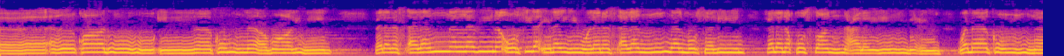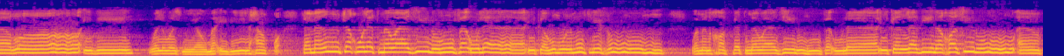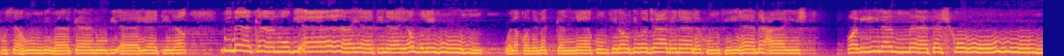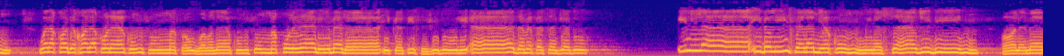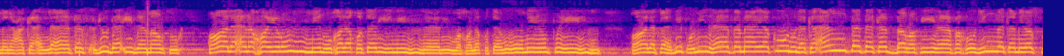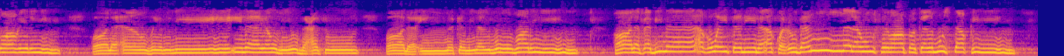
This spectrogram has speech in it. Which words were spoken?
أن قالوا إنا كنا ظالمين. فلنسألن الذين أرسل إليهم ولنسألن المرسلين. فلنقصن عليهم بعلم. وما كنا غائبين والوزن يومئذ الحق فمن ثقلت موازينه فأولئك هم المفلحون ومن خفت موازينه فأولئك الذين خسروا أنفسهم بما كانوا بآياتنا بما كانوا بآياتنا يظلمون ولقد مكناكم في الأرض وجعلنا لكم فيها معايش قليلا ما تشكرون. ولقد خلقناكم ثم صورناكم ثم قلنا للملائكة اسجدوا لآدم فسجدوا. إلا إبليس لم يكن من الساجدين. قال ما منعك ألا تسجد إذا مرتك؟ قال أنا خير منه خلقتني من نار وخلقته من طين. قال فاهبط منها فما يكون لك أن تتكبر فيها فاخرج إنك من الصاغرين. قال أنظرني إلى يوم يبعثون. قال إنك من المنظرين. قال فبما أغويتني لأقعدن لهم صراطك المستقيم.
